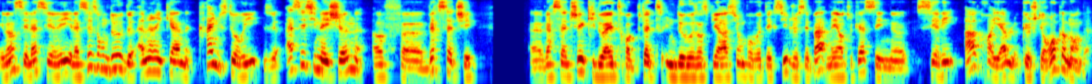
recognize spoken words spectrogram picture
Et eh ben c'est la série, la saison 2 de American Crime Story, The Assassination of Versace. Versace qui doit être peut-être une de vos inspirations pour vos textiles, je sais pas, mais en tout cas c'est une série incroyable que je te recommande.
